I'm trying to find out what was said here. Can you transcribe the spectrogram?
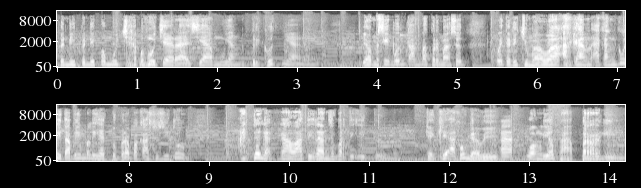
benih-benih pemuja-pemuja rahasiamu yang berikutnya. Ya meskipun tanpa bermaksud kue dari Jumawa akan akan kui, tapi melihat beberapa kasus itu ada nggak kekhawatiran seperti itu? Gege aku gawe Ah. uang liya baper gitu.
